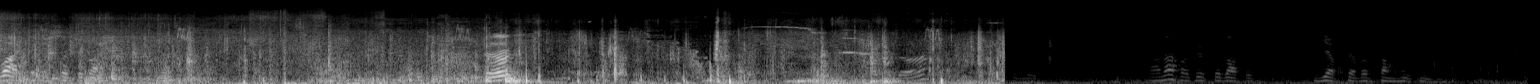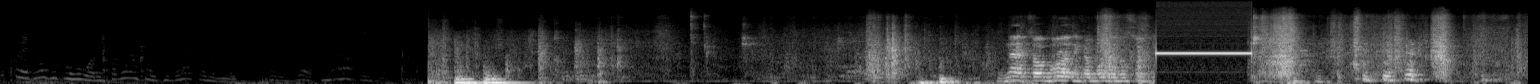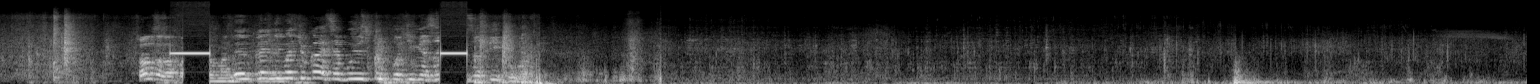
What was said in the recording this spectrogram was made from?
Давайте все туди. Так. А нахуй ти сказав тут. Є в тебе там букви. Ну, як може поговоримо, та я хай бере того, блядь. Пиздець, нахуй, блядь. Знаю, цього оборонника буде засушити. Що це за хуй? Ви, блядь, не матюкайся, будеш тут, потім я за... запікувати.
